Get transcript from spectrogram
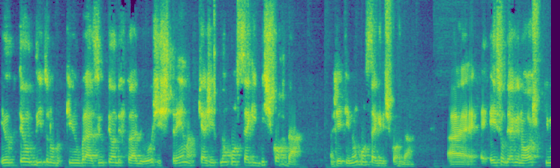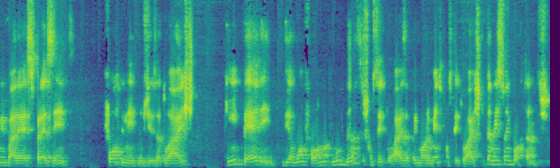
Eu tenho dito no, que o Brasil tem uma dificuldade hoje extrema que a gente não consegue discordar. A gente não consegue discordar. Ah, esse é um diagnóstico que me parece presente fortemente nos dias atuais, que impedem, de alguma forma, mudanças conceituais, aprimoramentos conceituais, que também são importantes.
